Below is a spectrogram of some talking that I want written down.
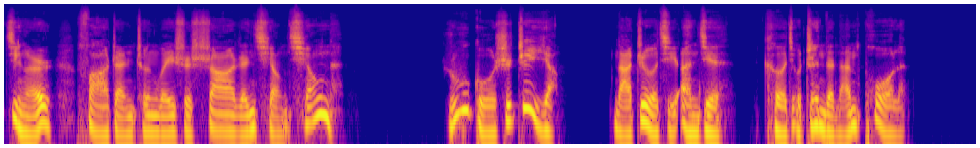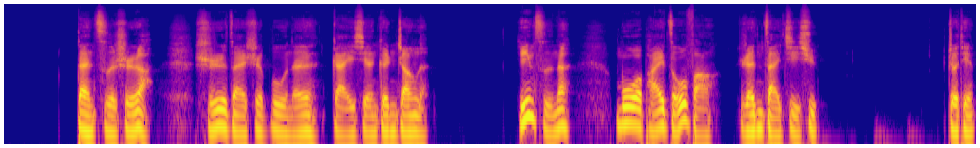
进而发展成为是杀人抢枪呢？如果是这样，那这起案件可就真的难破了。但此时啊，实在是不能改弦更张了，因此呢，摸排走访仍在继续。这天。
